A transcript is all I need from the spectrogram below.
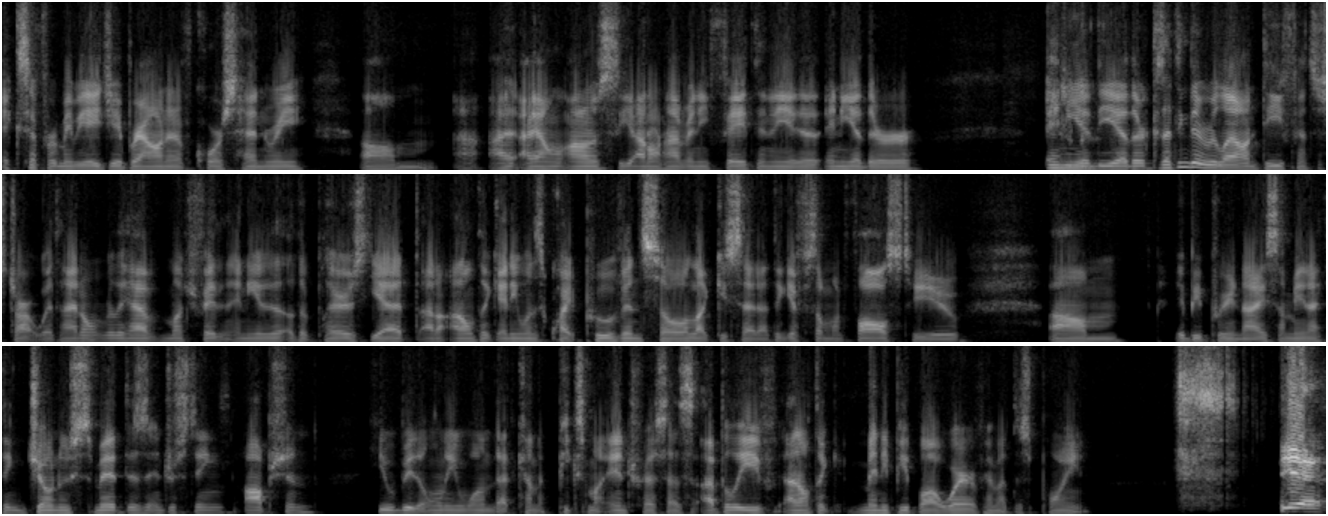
except for maybe AJ Brown and of course Henry. Um, I, I honestly I don't have any faith in any any other any of the other because I think they rely on defense to start with. I don't really have much faith in any of the other players yet. I don't, I don't think anyone's quite proven. So, like you said, I think if someone falls to you, um, it'd be pretty nice. I mean, I think Jonnu Smith is an interesting option. He would be the only one that kind of piques my interest. As I believe, I don't think many people are aware of him at this point. Yeah,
